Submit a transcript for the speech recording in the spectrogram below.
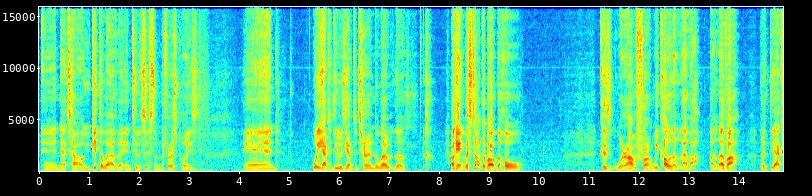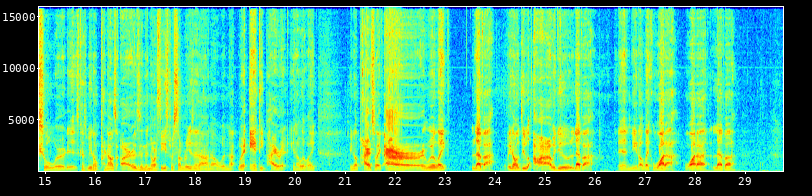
And that's how you get the lava into the system in the first place. And what you have to do is you have to turn the lever. The okay, let's talk about the whole. Because where I'm from, we call it a leva, a leva, but the actual word is because we don't pronounce R's in the Northeast for some reason. I don't know. We're not. We're anti-pirate. You know, we're like, you know, pirates are like R, and we're like leva. We don't do R. We do leva and you know like water, water, leva.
